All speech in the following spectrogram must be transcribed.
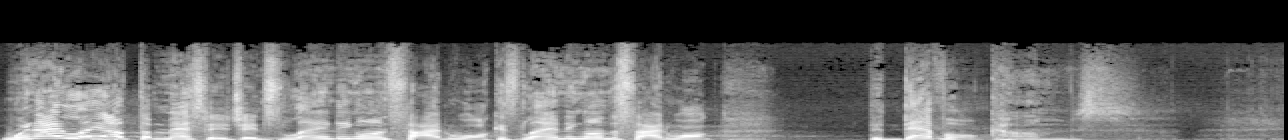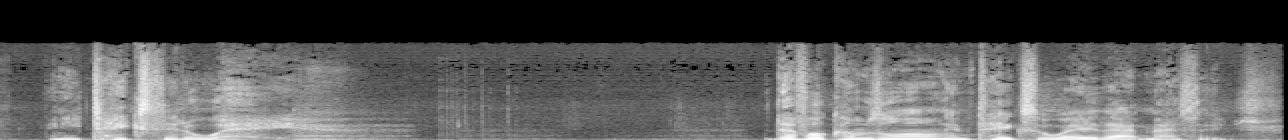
when I lay out the message, it's landing on sidewalk, it's landing on the sidewalk, the devil comes and he takes it away. The devil comes along and takes away that message.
